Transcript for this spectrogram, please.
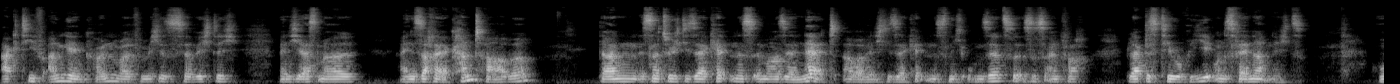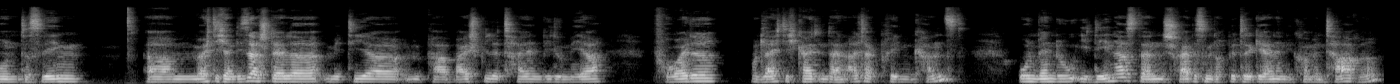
aktiv angehen können, weil für mich ist es ja wichtig, wenn ich erstmal eine Sache erkannt habe, dann ist natürlich diese Erkenntnis immer sehr nett. Aber wenn ich diese Erkenntnis nicht umsetze, ist es einfach, bleibt es Theorie und es verändert nichts. Und deswegen ähm, möchte ich an dieser Stelle mit dir ein paar Beispiele teilen, wie du mehr Freude und Leichtigkeit in deinen Alltag bringen kannst. Und wenn du Ideen hast, dann schreib es mir doch bitte gerne in die Kommentare.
